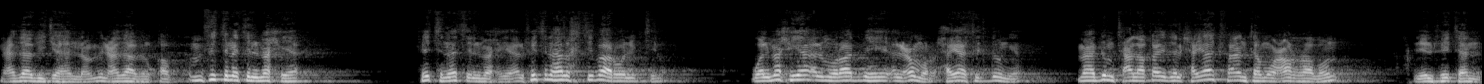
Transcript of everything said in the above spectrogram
من عذاب جهنم من عذاب القبر من فتنة المحيا. فتنة المحيا. الفتنة الاختبار والابتلاء. والمحيا المراد به العمر حياة الدنيا. ما دمت على قيد الحياة فأنت معرض للفتن.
